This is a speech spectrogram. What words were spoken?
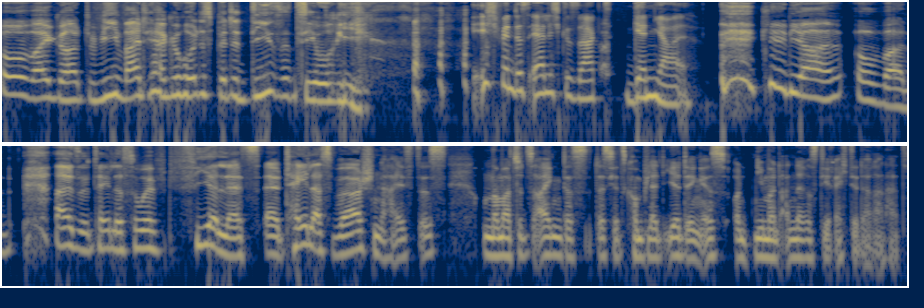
Oh mein Gott, wie weit hergeholt ist bitte diese Theorie? ich finde es ehrlich gesagt genial. Genial. Oh Mann. Also Taylor Swift Fearless. Äh, Taylors Version heißt es, um nochmal zu zeigen, dass das jetzt komplett ihr Ding ist und niemand anderes die Rechte daran hat.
